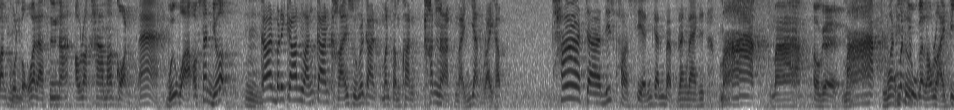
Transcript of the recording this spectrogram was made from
บางคนบอกว่าเวลาซื้อนะ เอาราคามาก่อนอ่าหวือหวาออปชั่นเยอะ การบริการหลังการขายศูนย์บริการมันสำคัญขนาดไหนอย่างไรครับ ถ้าจะดิสทอร์ดเสียงกันแบบแรงๆ คือ มากมากโอเคมากถึงเพว่าราะมันที่สุอยู่ดกับเราหลายปี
